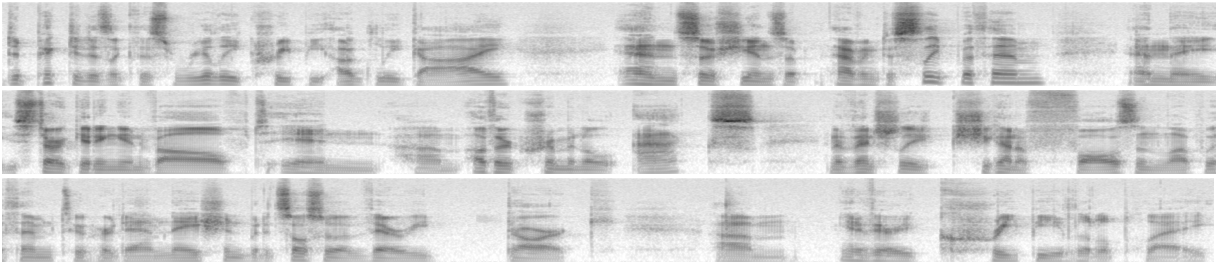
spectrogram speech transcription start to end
depicted as like this really creepy, ugly guy, and so she ends up having to sleep with him, and they start getting involved in um, other criminal acts, and eventually she kind of falls in love with him to her damnation. But it's also a very dark, um, a very creepy little play.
